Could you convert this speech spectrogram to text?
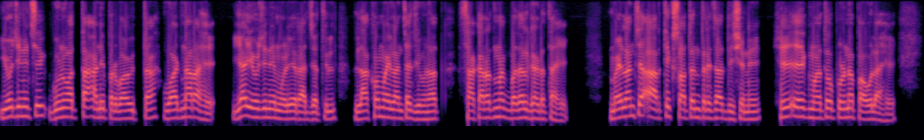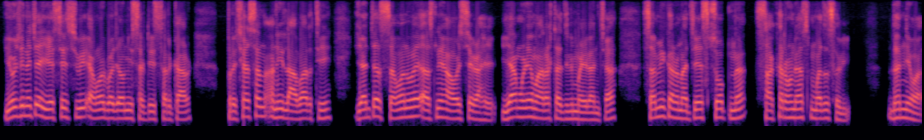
योजनेची गुणवत्ता आणि प्रभावितता वाढणार आहे. या योजनेमुळे राज्यातील लाखो महिलांच्या जीवनात सकारात्मक बदल घडत आहे. महिलांच्या आर्थिक स्वातंत्र्याच्या दिशेने हे एक महत्त्वपूर्ण पाऊल आहे. योजनेच्या यशस्वी अंमलबजावणीसाठी सरकार प्रशासन आणि लाभार्थी यांच्यात समन्वय असणे आवश्यक आहे. यामुळे महाराष्ट्रातील महिलांच्या समीकरणाचे स्वप्न साकार होण्यास मदत होईल. धन्यवाद.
